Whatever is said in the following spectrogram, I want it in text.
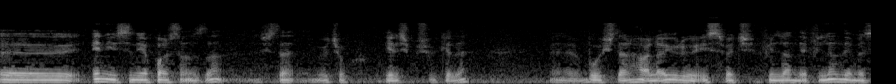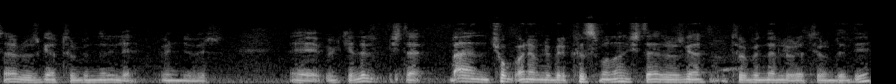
E, en iyisini yaparsanız da işte birçok gelişmiş ülkede e, bu işler hala yürüyor. İsveç, Finlandiya. Finlandiya mesela rüzgar türbinleriyle ünlü bir e, ülkedir. İşte ben çok önemli bir kısmını işte rüzgar türbinleriyle üretiyorum dediği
